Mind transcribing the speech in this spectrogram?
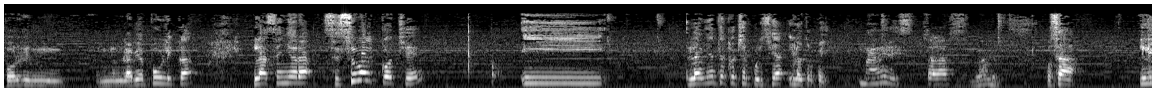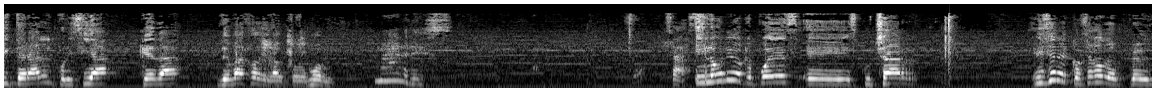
por en, en la vía pública. La señora se sube al coche y le avienta el coche al policía y lo atropella. Madres. O sea, literal el policía queda debajo del automóvil. Madres. Y lo único que puedes eh, escuchar dice el consejo de Pre-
